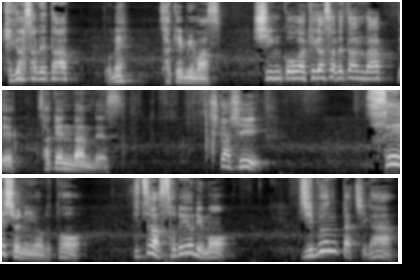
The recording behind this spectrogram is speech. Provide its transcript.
汚されたとね、叫びます。信仰が汚されたんだって叫んだんです。しかし、聖書によると、実はそれよりも自分たちが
